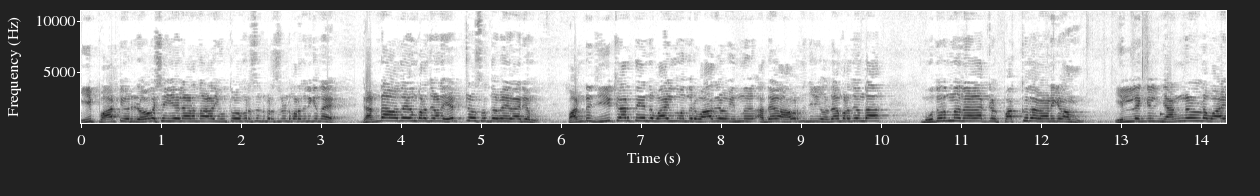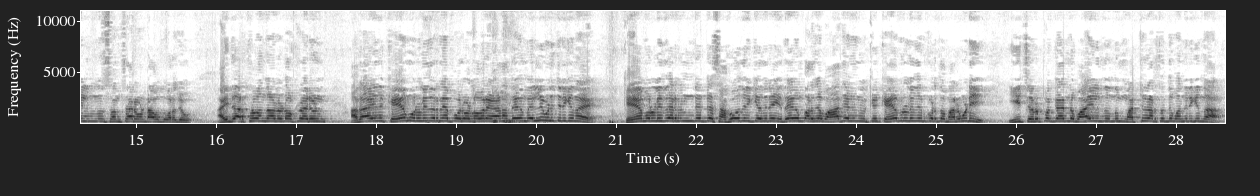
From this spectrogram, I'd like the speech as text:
ഈ പാർട്ടി ഒരു രോഗശയ്യയിലാണെന്നാണ് യൂത്ത് കോൺഗ്രസിന്റെ പ്രസിഡന്റ് പറഞ്ഞിരിക്കുന്നത്. രണ്ടാമത് അദ്ദേഹം പറഞ്ഞാണ് ഏറ്റവും ശ്രദ്ധമായ കാര്യം. പണ്ട് ജി കാർത്തികന്റെ വായിൽ നിന്ന് വന്നൊരു വാചകം ഇന്ന് അദ്ദേഹം ആവർത്തിച്ചിരിക്കുന്നു. അദ്ദേഹം പറഞ്ഞത് എന്താ? മുതിർന്ന നേതാക്കൾ പക്വത കാണിക്കണം. ഇല്ലെങ്കിൽ ഞങ്ങളുടെ വായിൽ നിന്ന് സംസാരം ഉണ്ടാവുമെന്ന് പറഞ്ഞു. അതിന്റെ അർത്ഥം എന്താണ് ഡോക്ടർ അരുൺ? അതായത് കെ മുരളീധരനെ പോലുള്ളവരെയാണ് അദ്ദേഹം വെല്ലുവിളിച്ചിരിക്കുന്നത്. കെ മുരളീധരന്റെ സഹോദരിക്കെതിരെ ഇദ്ദേഹം പറഞ്ഞ വാചകങ്ങൾക്ക് കെ മുരളീധരൻ കൊടുത്ത മറുപടി ഈ ചെറുപ്പക്കാരന്റെ വായിൽ നിന്നും മറ്റൊരർത്ഥത്തിൽ വന്നിരിക്കുന്ന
